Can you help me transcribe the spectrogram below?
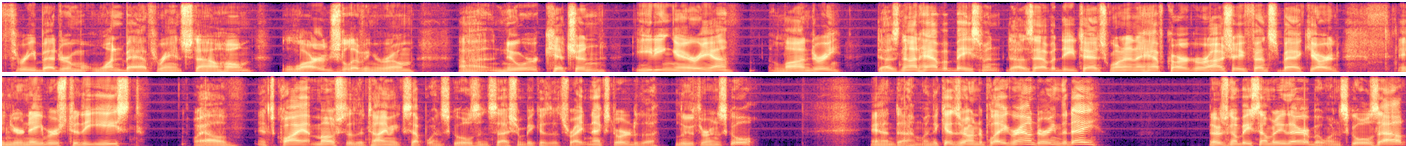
three bedroom, one bath ranch style home, large living room, uh, newer kitchen, eating area, laundry. Does not have a basement, does have a detached one and a half car garage, a fenced backyard. And your neighbors to the east, well, it's quiet most of the time except when school's in session because it's right next door to the Lutheran school. And uh, when the kids are on the playground during the day, there's going to be somebody there. But when school's out,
